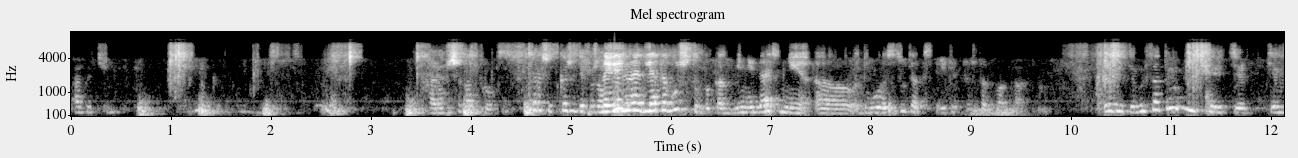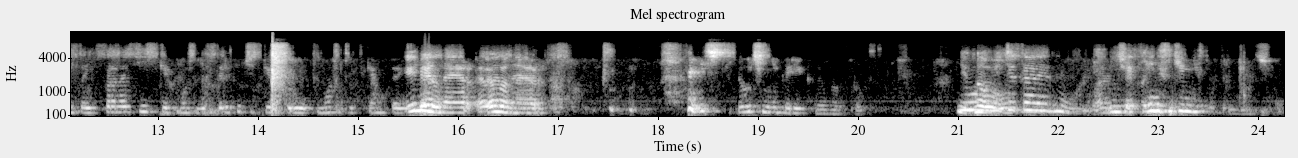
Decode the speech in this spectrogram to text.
А зачем? Хороший вопрос. Хорошо, скажите, пожалуйста. Наверное, для того, чтобы как бы не дать мне э, двое суток встретиться с адвокатом. Скажите, вы сотрудничаете с кем-то из пророссийских, может быть, террористических групп, может быть, с кем-то из ЛНР, ЛНР? Это очень некорректный вопрос. Нет, ну, ну, ведь это, ну, Нет, я ни с кем не сотрудничаю.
